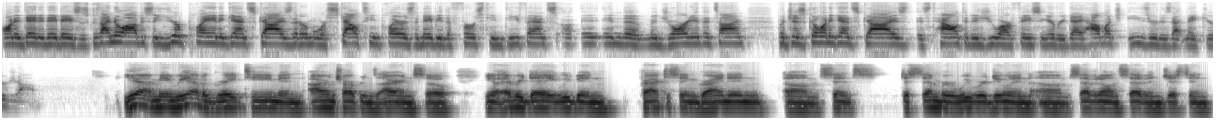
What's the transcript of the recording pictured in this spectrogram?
on a day to day basis? Because I know obviously you're playing against guys that are more scout team players than maybe the first team defense uh, in, in, the majority of the time. But just going against guys as talented as you are facing every day, how much easier does that make your job? Yeah, I mean, we have a great team and iron sharpens iron. So, you know, every day we've been practicing, grinding um, since December. We were doing um, seven on seven just in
